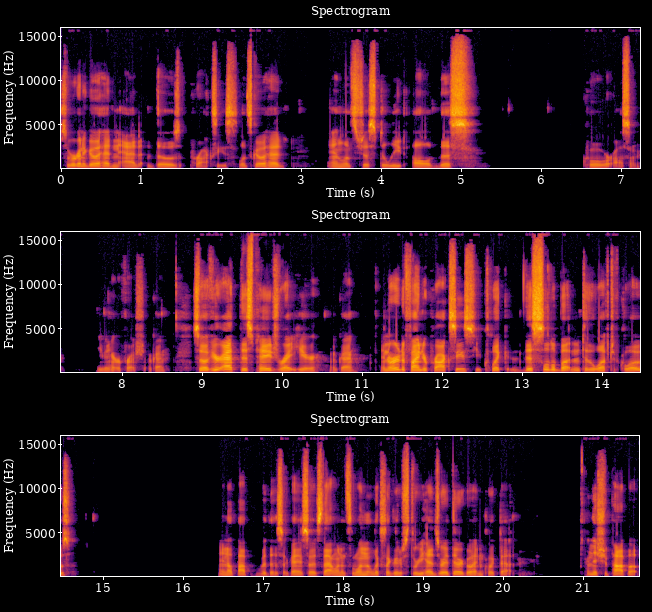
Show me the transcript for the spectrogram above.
So we're going to go ahead and add those proxies. Let's go ahead and let's just delete all of this. Cool, we're awesome. You can hit refresh, okay. So if you're at this page right here, okay, in order to find your proxies, you click this little button to the left of close. And it'll pop up with this, okay? So it's that one. It's the one that looks like there's three heads right there. Go ahead and click that. And this should pop up.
